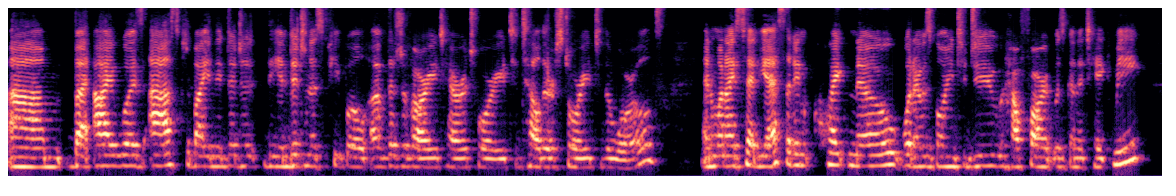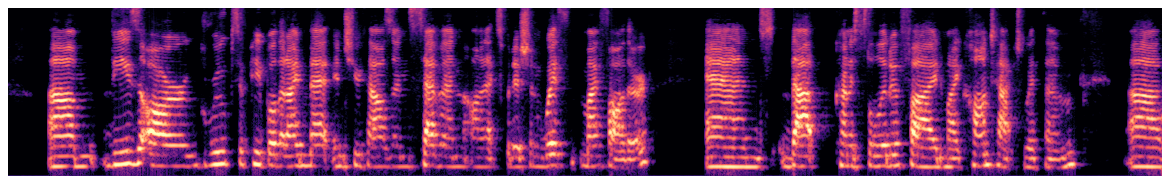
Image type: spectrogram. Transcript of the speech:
Um, but I was asked by the, the indigenous people of the Javari territory to tell their story to the world. And when I said yes, I didn't quite know what I was going to do, how far it was going to take me. Um, these are groups of people that I met in 2007 on an expedition with my father. And that kind of solidified my contact with them. Uh,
